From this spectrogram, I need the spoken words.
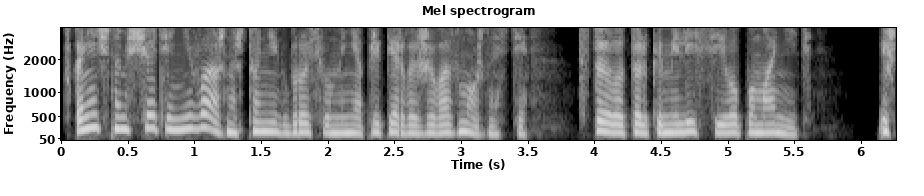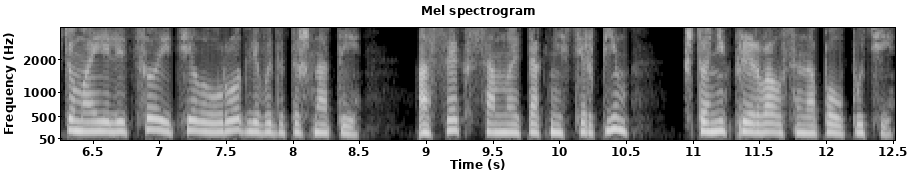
В конечном счете не важно, что Ник бросил меня при первой же возможности, стоило только Мелиссе его поманить, и что мое лицо и тело уродливы до тошноты, а секс со мной так нестерпим, что Ник прервался на полпути.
